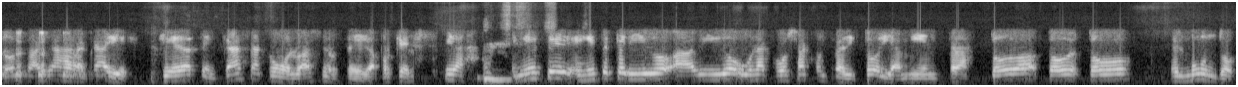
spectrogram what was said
no salgas a la calle, quédate en casa como lo hace Ortega, porque mira, en este en este periodo ha habido una cosa contradictoria, mientras todo todo todo el mundo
